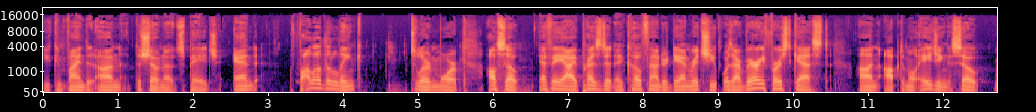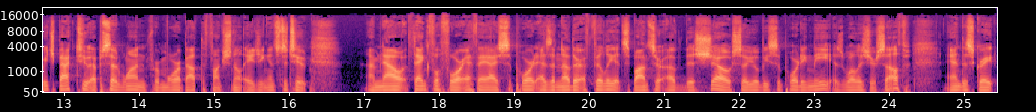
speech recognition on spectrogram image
You can find it on the show notes page and follow the link to learn more. Also, FAI president and co founder Dan Ritchie was our very first guest on optimal aging. So reach back to episode one for more about the Functional Aging Institute. I'm now thankful for FAI's support as another affiliate sponsor of this show. So you'll be supporting me as well as yourself and this great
